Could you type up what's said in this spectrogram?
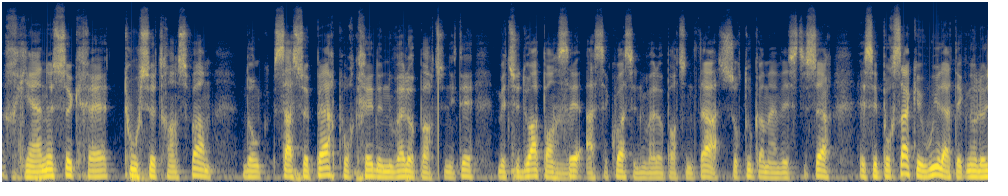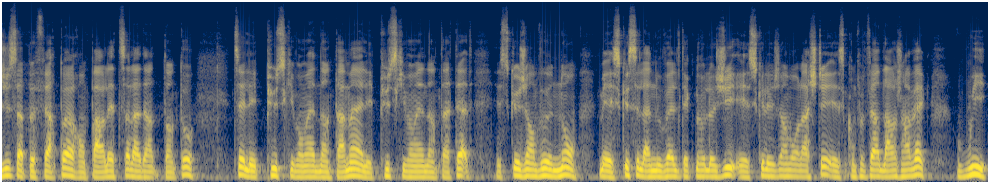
rien ne se crée, tout se transforme. Donc, ça se perd pour créer de nouvelles opportunités. Mais tu dois penser à c'est quoi ces nouvelles opportunités, surtout comme investisseur. Et c'est pour ça que oui, la technologie, ça peut faire peur. On parlait de ça là tantôt. Tu sais, les puces qu'ils vont mettre dans ta main, les puces qu'ils vont mettre dans ta tête. Est-ce que j'en veux? Non. Mais est-ce que c'est la nouvelle technologie? Et Est-ce que les gens vont l'acheter? Est-ce qu'on peut faire de l'argent avec? Oui.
